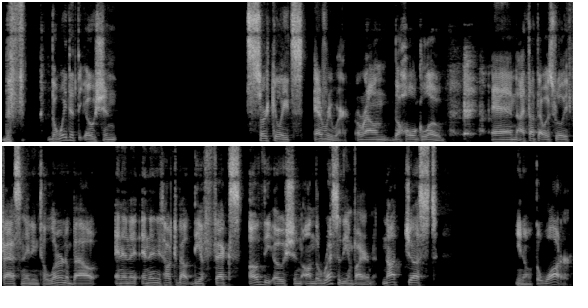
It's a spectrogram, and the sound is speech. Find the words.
the the way that the ocean circulates everywhere around the whole globe. And I thought that was really fascinating to learn about. And then, and then they talked about the effects of the ocean on the rest of the environment, not just, you know, the water.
